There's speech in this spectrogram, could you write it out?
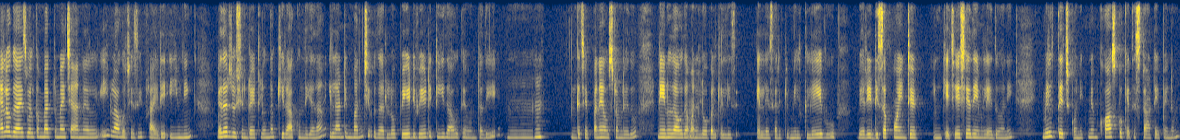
Hello guys welcome back to my channel ఈ బ్లాగ్ వచ్చేసి ఫ్రైడే ఈవినింగ్ వెదర్ చూసిన ఎట్లుందా కిరాక్ ఉంది కదా? ఇలాంటి మంచి వెదర్లో వేడి వేడి టీ తాగితే ఉంటుంది. ఇంకా చెప్పనే అవసరం లేదు. నేను తాగుదామని లోపలికి వెళ్ళి వెళ్ళేసరికి మిల్క్ లేవు. వెరీ డిసప్పాయింటెడ్ ఇంకే చేసేది ఏమి లేదు అని మిల్క్ తెచ్చుకొని మేము కాస్కోకి అయితే స్టార్ట్ అయిపోయినాం.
